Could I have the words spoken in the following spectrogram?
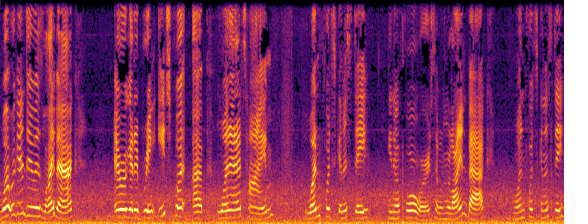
What we're going to do is lie back and we're going to bring each foot up one at a time. One foot's going to stay, you know, forward. So when we're lying back, one foot's going to stay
